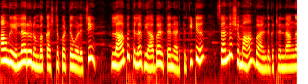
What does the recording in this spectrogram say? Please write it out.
அவங்க எல்லாரும் ரொம்ப கஷ்டப்பட்டு உழைச்சி லாபத்தில் வியாபாரத்தை நடத்திக்கிட்டு சந்தோஷமாக வாழ்ந்துக்கிட்டு இருந்தாங்க.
